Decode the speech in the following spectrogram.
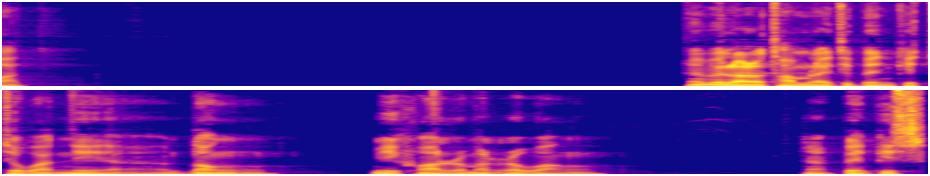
วัตรเวลาเราทำอะไรที่เป็นกิจวัตรนี่ต้องมีความระมัดระวังนะเป็นพิเศ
